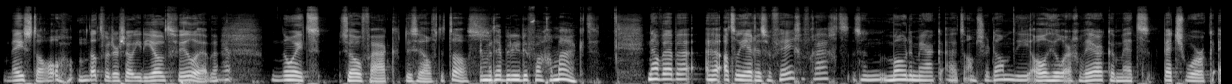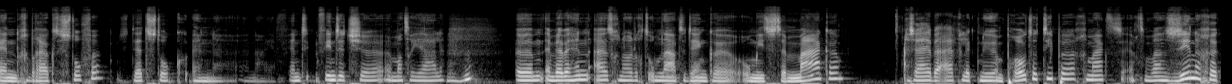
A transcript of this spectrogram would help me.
meestal, omdat we er zo idioot veel hebben, ja. nooit zo vaak dezelfde tas. En wat hebben jullie ervan gemaakt? Nou, we hebben uh, Atelier Reservé gevraagd. Dat is een modemerk uit Amsterdam die al heel erg werken met patchwork en gebruikte stoffen. Dus deadstock en uh, nou ja, vintage uh, materialen. Mm -hmm. um, en we hebben hen uitgenodigd om na te denken om iets te maken. Zij hebben eigenlijk nu een prototype gemaakt. Het is echt een waanzinnige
